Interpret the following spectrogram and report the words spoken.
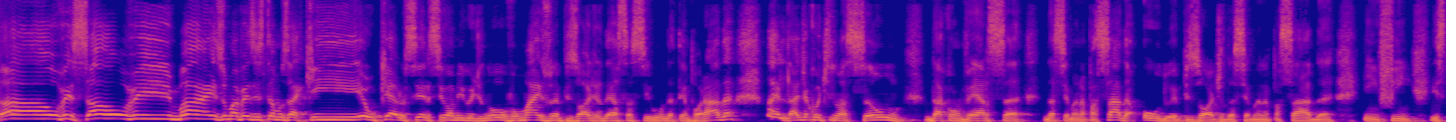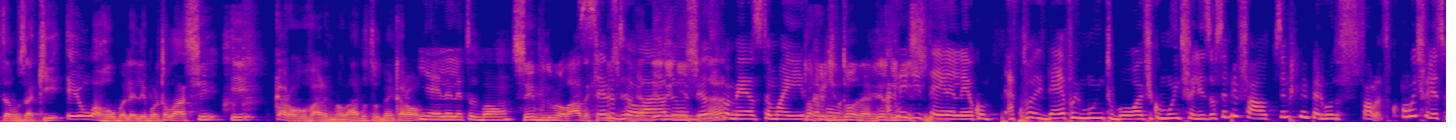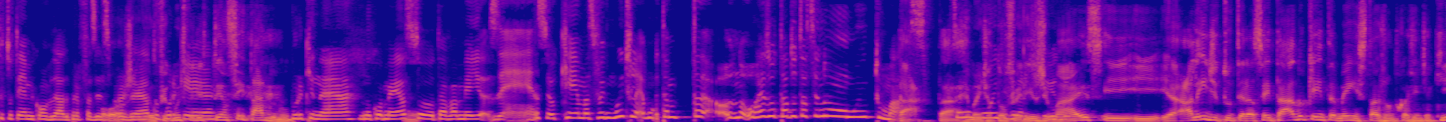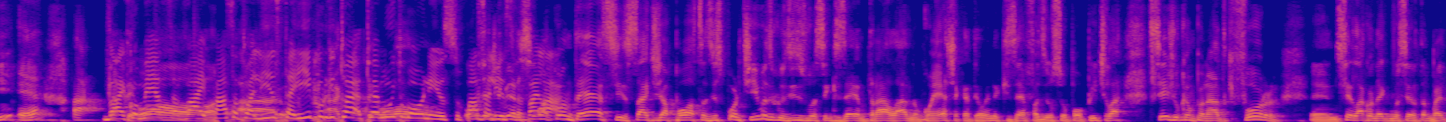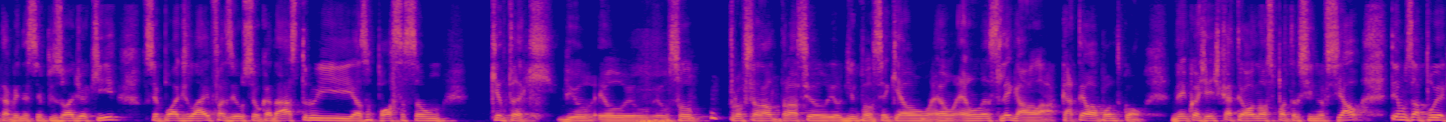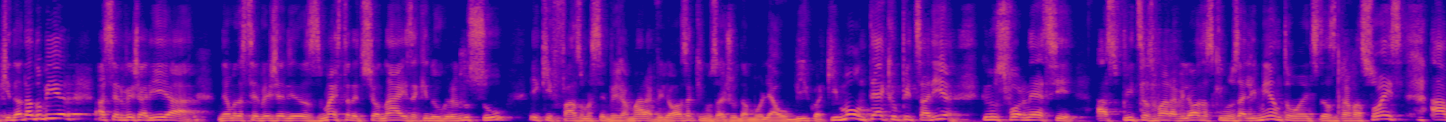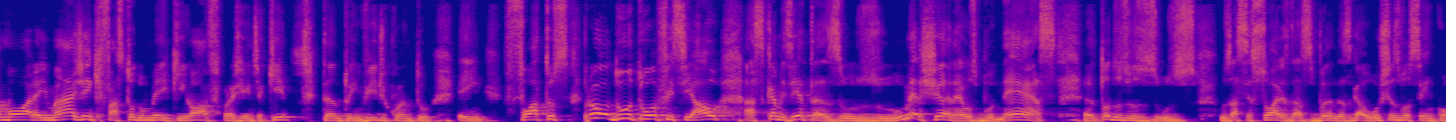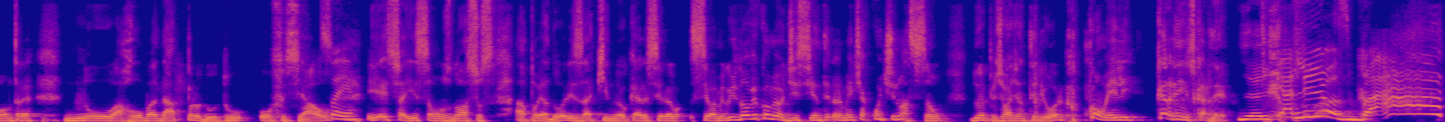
So Salve, salve! Mais uma vez estamos aqui. Eu quero ser seu amigo de novo. Mais um episódio dessa segunda temporada. Na realidade, a continuação da conversa da semana passada ou do episódio da semana passada. Enfim, estamos aqui. Eu, arroba Lele Bortolassi e Carol Govara do meu lado. Tudo bem, Carol? E aí, Lele, tudo bom? Sempre do meu lado aqui Sempre do projeto, lado, desde o início, desde né? o começo, tamo aí. Tu tamo... acreditou, né? Desde o início. Acreditei, Lele. Eu comp- A tua ideia foi muito boa, eu fico muito feliz. Eu sempre falo, sempre que me pergunto, falo, fico muito feliz que tu tenha me convidado pra fazer esse Pô, projeto, Eu fico muito porque... feliz que tenha aceitado, né? Porque, né, no começo eu tava meio, "Zé, não sei o quê, mas foi muito. Tá- tá- o resultado tá sendo muito Tá, massa. tá. Sendo Realmente eu tô muito feliz divertido. demais. E, e, além de tu ter aceitado, quem também está junto com a gente aqui é a Vai, KTO, começa, vai, passa a tua claro. lista aí, porque tu é, tu é muito bom nisso. Passa Onde a a lista, diversão vai lá. acontece, site de apostas esportivas. Inclusive, se você quiser entrar lá, não conhece a KTO ainda, quiser fazer o seu palpite lá, seja o campeonato que for, é, não sei lá quando é que você tá- vai estar vendo esse episódio aqui, você pode ir lá e fazer o seu cadastro e as apostas são Kentucky, viu? Eu, eu, eu sou profissional do troço, eu, eu digo pra você que é um, é um, é um lance legal lá, KTO.com. Vem com a gente, KTO, nosso patrocínio oficial. Temos apoio aqui da Dado Beer, a cervejaria, né, uma das cervejarias mais tradicionais aqui do Rio Grande do Sul e que faz uma cerveja maravilhosa que nos ajuda a molhar o bico aqui. Montecchio Pizzaria, que nos fornece as pizzas maravilhosas que nos alimentam antes das gravações. Amora Imagem, que faz todo o making off pra gente aqui, tanto em vídeo quanto em fotos. Produto oficial, as camisetas, os, o merchan, né, os bonés, eh, todos os, os, os acessórios das bandas gaúchas você encontra no arroba da Produto Oficial. Isso aí. E é isso aí, são os nossos apoiadores aqui no Eu Quero Ser Seu Amigo de Novo. E como eu disse anteriormente, a continuação do episódio anterior com ele, Carlinhos Carneiro. E aí, Carlinhos, bah,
